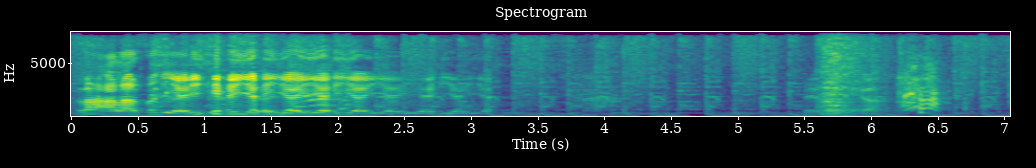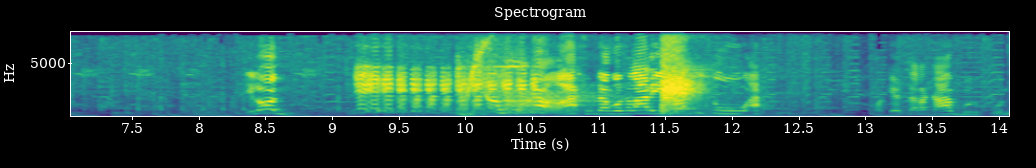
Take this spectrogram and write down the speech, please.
lah alasan ya iya iya iya iya iya iya iya iya Kilon. Ah, sudah gak usah lari. Mati tuh. Ah. Pakai cara kabur pun.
